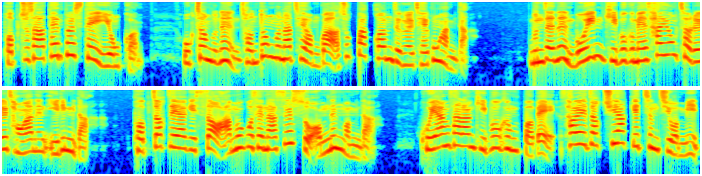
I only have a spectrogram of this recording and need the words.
법주사 템플스테이 이용권, 옥천구는 전통문화 체험과 숙박권 등을 제공합니다. 문제는 모인 기부금의 사용처를 정하는 일입니다. 법적 제약이 있어 아무 곳에나 쓸 수 없는 겁니다. 고향사랑 기부금법에 사회적 취약계층 지원 및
